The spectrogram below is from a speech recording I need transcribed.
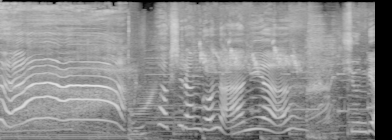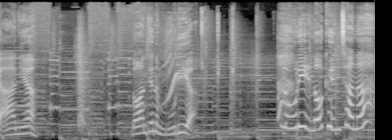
아! 확실한 건 아니야. 쉬운 게 아니야. 너한테는 무리야. 로리, 너 괜찮아?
